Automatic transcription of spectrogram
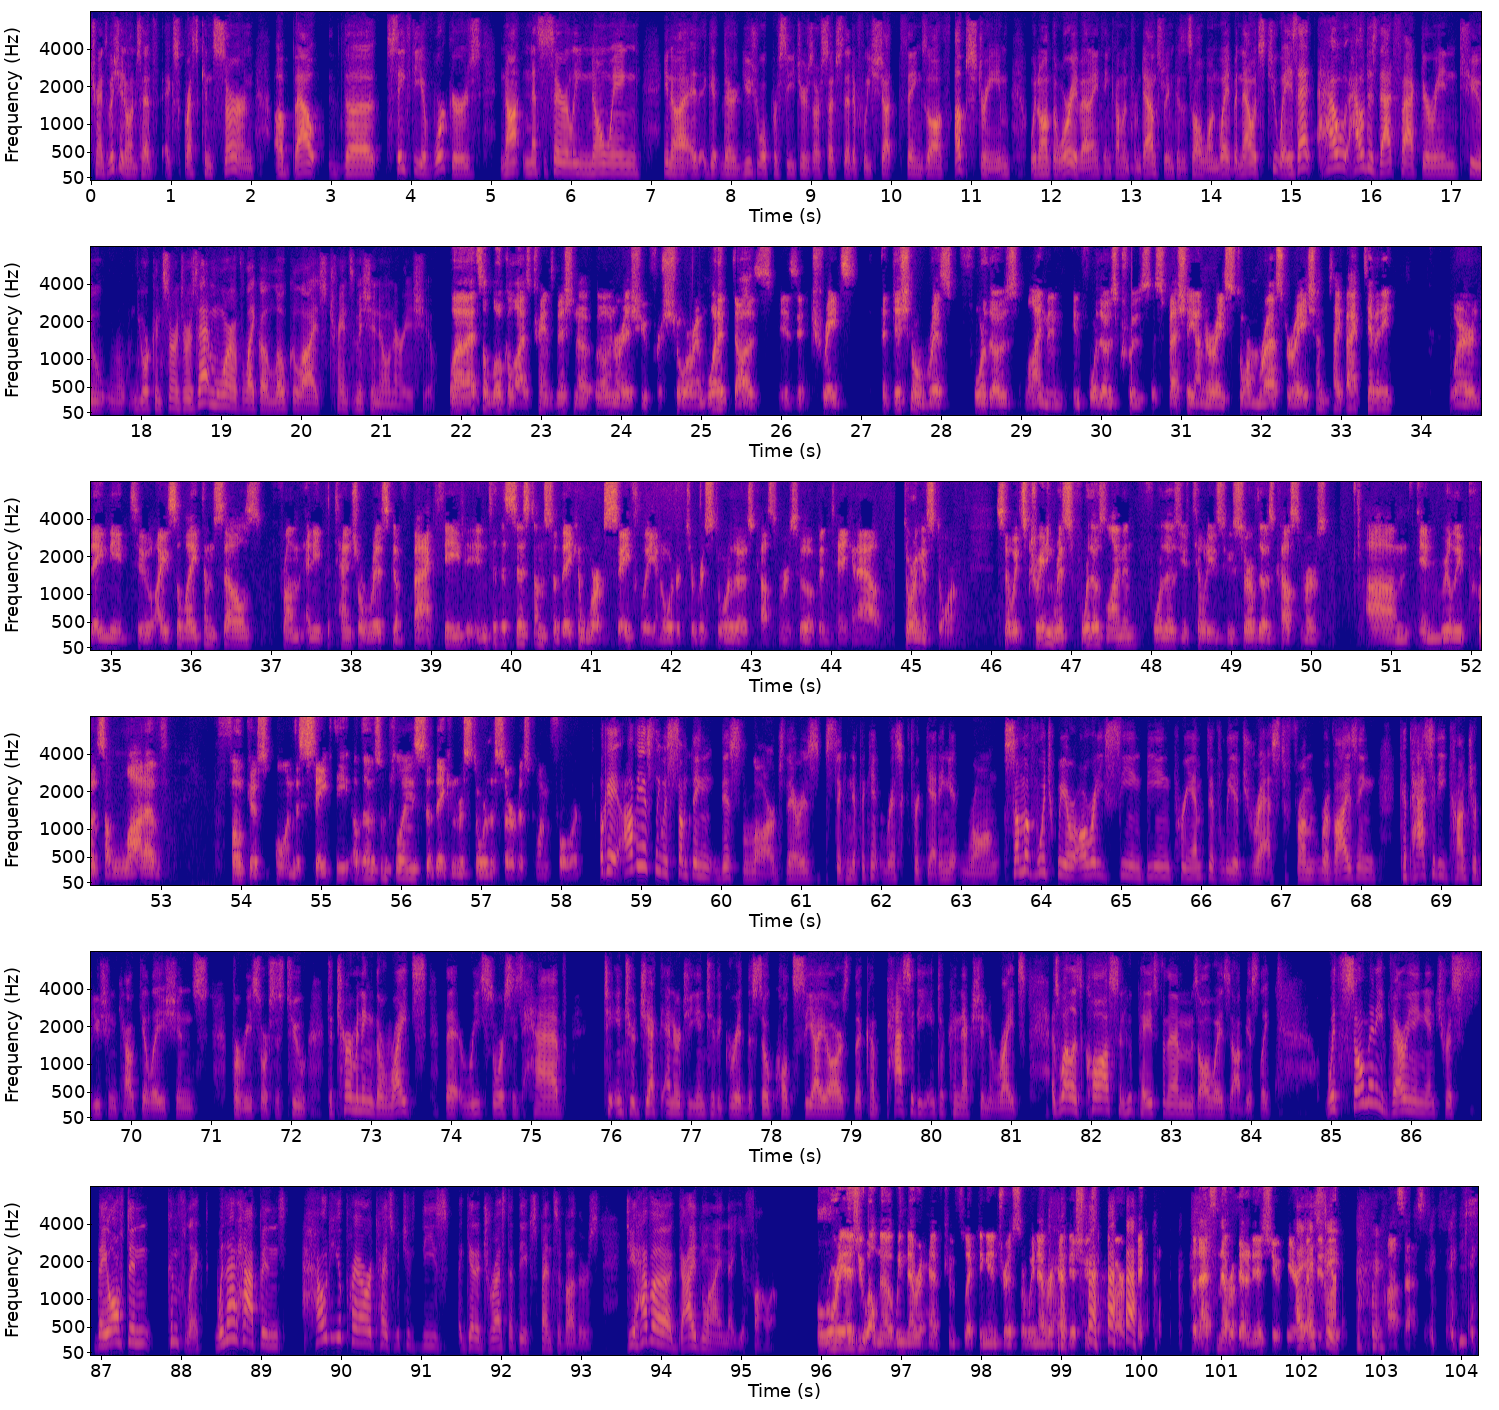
transmission owners have expressed concern about the safety of workers not necessarily knowing you know their usual procedures are such that if we shut things off upstream we don't have to worry about anything coming from downstream because it's all one way. But now it's two way is that how how does that factor into your concerns or is that more of like a localized transmission owner issue? Well that's a localized transmission owner issue for sure. And what it does is it creates additional risk for those linemen and for those crews, especially under a storm restoration type activity where they need to isolate themselves from any potential risk of backfeed into the system so they can work safely in order to restore those customers who have been taken out during a storm. So it's creating risk for those linemen, for those utilities who serve those customers, um, and really puts a lot of focus on the safety of those employees so they can restore the service going forward. Okay, obviously, with something this large, there is significant risk for getting it wrong, some of which we are already seeing being preemptively addressed from revising capacity contribution calculations for resources to determining the rights that resources have to interject energy into the grid, the so-called CIRs, the capacity interconnection rights, as well as costs and who pays for them, as always, obviously. With so many varying interests, they often conflict. When that happens, how do you prioritize which of these get addressed at the expense of others? Do you have a guideline that you follow? Well, Rory, as you well know, we never have conflicting interests or we never have issues. so that's never been an issue here. I, I see. process.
